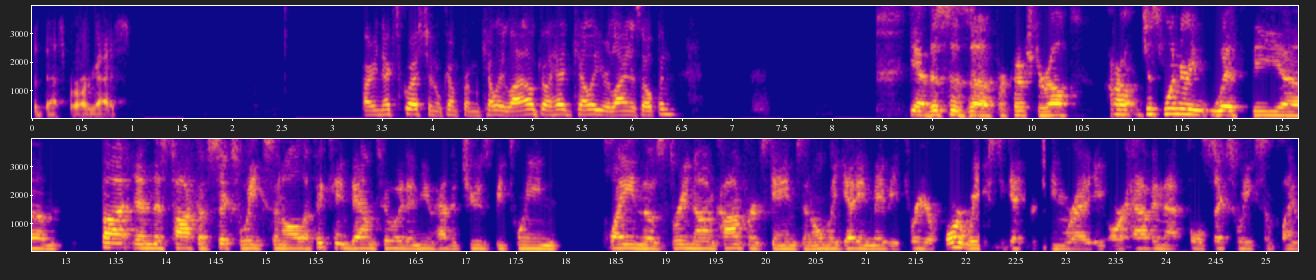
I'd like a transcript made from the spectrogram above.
the best for our guys. All right, next question will come from Kelly Lyell. Go ahead, Kelly. Your line is open. Yeah, this is uh, for Coach Dorrell. Karl, just wondering with the um, thought and this talk of six weeks and all, if it came down to it and you had to choose between playing those three non-conference games and only getting maybe three or four weeks to get your team ready or having that full six weeks and playing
